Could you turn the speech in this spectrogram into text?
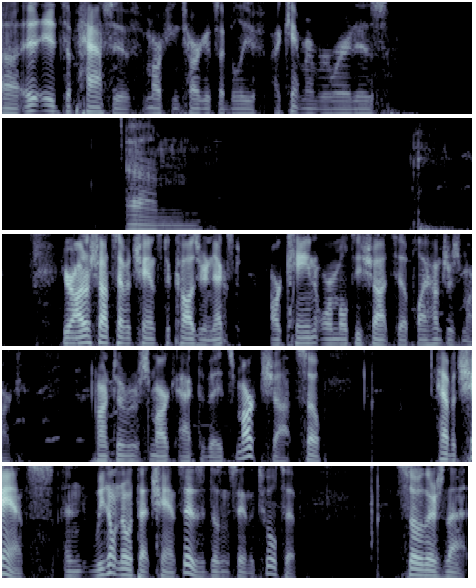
Uh, it, it's a passive marking targets, I believe. I can't remember where it is. Um, your auto shots have a chance to cause your next arcane or multi shot to apply Hunter's Mark. Hunter's Mark activates marked shot. So have a chance, and we don't know what that chance is. It doesn't say in the tooltip. So there's that.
